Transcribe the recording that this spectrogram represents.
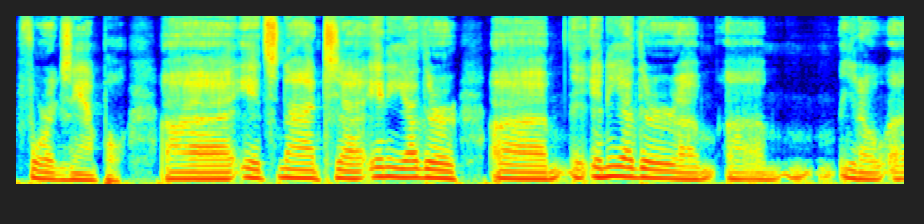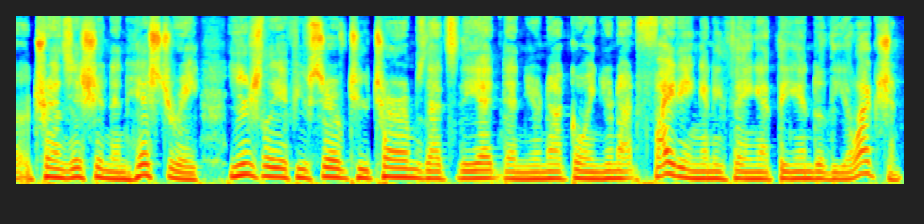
for example. Uh, it's not uh, any other um, any other um, um, you know uh, transition in history. Usually, if you serve two terms, that's the end, and you're not going, you're not fighting anything at the end of the election.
